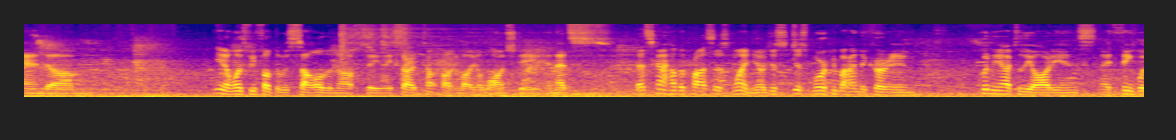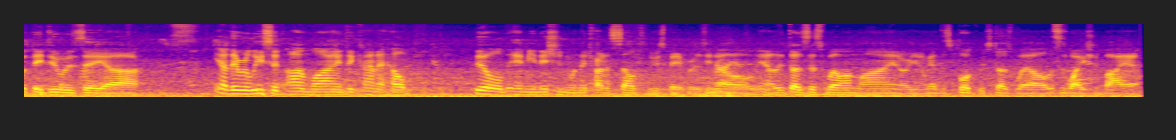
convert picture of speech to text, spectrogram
and um, you know, once we felt it was solid enough, they, they started ta- talking about like a launch date, and that's that's kind of how the process went. You know, just just working behind the curtain, putting it out to the audience. I think what they do is they, uh, you know, they release it online to kind of help build ammunition when they try to sell it to newspapers. You know, you know, it does this well online, or you know, we have this book which does well. This is why you should buy it.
